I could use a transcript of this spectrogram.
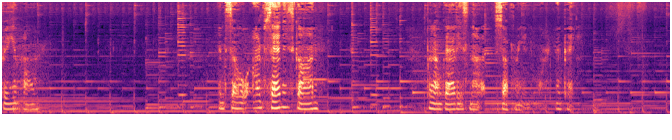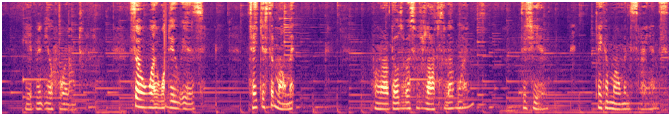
bring him home. And so I'm sad he's gone, but I'm glad he's not suffering anymore in pain. He had been ill for a long time. So what I want to do is take just a moment for all those of us who've lost loved ones this year Take a moment's silence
